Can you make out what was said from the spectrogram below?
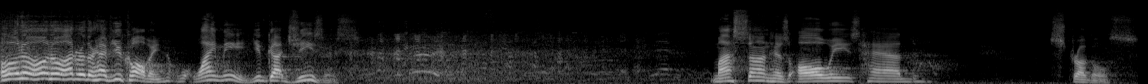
Oh, no, oh, no, I'd rather have you call me. Why me? You've got Jesus. My son has always had struggles.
